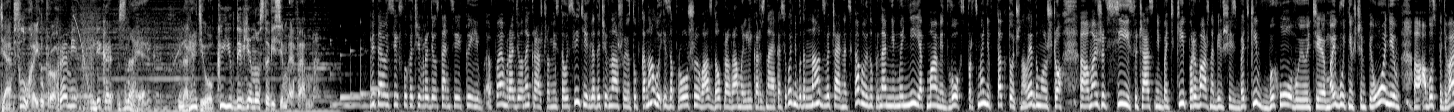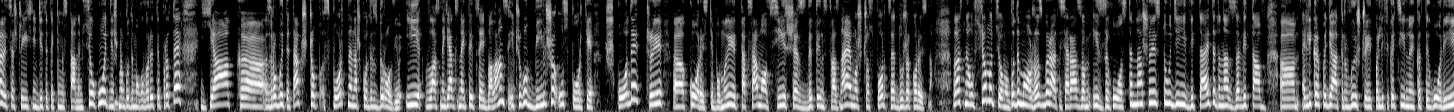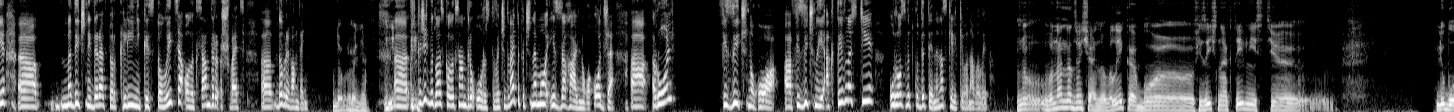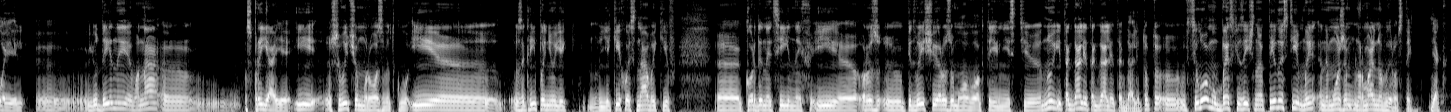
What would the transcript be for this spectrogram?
життя. Слухай у програмі Лікар знає на радіо Київ 98 FM. Вітаю всіх слухачів радіостанції Київ ФМ, радіо найкращого міста у світі, і глядачів нашого ютуб каналу. І запрошую вас до програми Лікар знає, яка сьогодні буде надзвичайно цікавою. Ну, принаймні, мені, як мамі двох спортсменів, так точно. Але я думаю, що а, майже всі сучасні батьки, переважна більшість батьків, виховують е, майбутніх чемпіонів а, або сподіваються, що їхні діти такими стануть. Сьогодні ж ми будемо говорити про те, як е, зробити так, щоб спорт не нашкодив здоров'ю, і власне як знайти цей баланс, і чого більше у спорті шкоди чи е, користі. Бо ми так само всі ще з дитинства знаємо, що спорт це дуже корисно. Власне, у всьому цьому будемо розбиратися разом із гостем нашої студії. Вітайте до нас. Завітав е, лікар-педіатр вищої кваліфікаційної категорії. Е, Медичний директор клініки столиця Олександр Швець. Е, Добрий вам день. Доброго дня. Е, Скажіть, будь ласка, Олександре Орестовичу, давайте почнемо із загального. Отже, е, роль фізичного, е, фізичної активності у розвитку дитини. Наскільки вона велика? Ну, вона надзвичайно велика, бо фізична активність любої людини вона е, сприяє і швидшому розвитку, і е, закріпленню якихось навиків. е, Координаційних і е, роз, е, підвищує розумову активність, е, ну і так далі. так далі, так далі. Тобто, е, в цілому, без фізичної активності ми не можемо нормально вирости як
